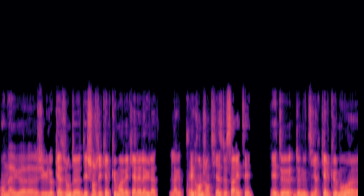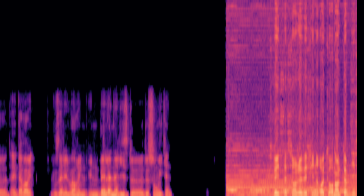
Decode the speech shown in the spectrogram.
On a eu, euh, j'ai eu l'occasion de d'échanger quelques mots avec elle. Elle a eu la, la très grande gentillesse de s'arrêter et de, de nous dire quelques mots euh, et d'avoir, vous allez le voir, une, une belle analyse de, de son week-end. Félicitations Joséphine, retour dans le top 10.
